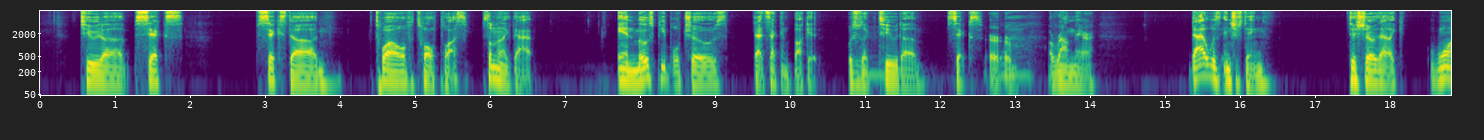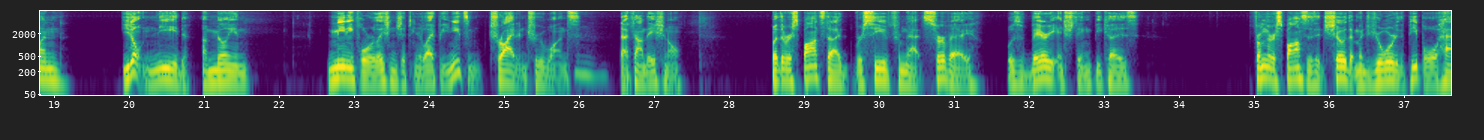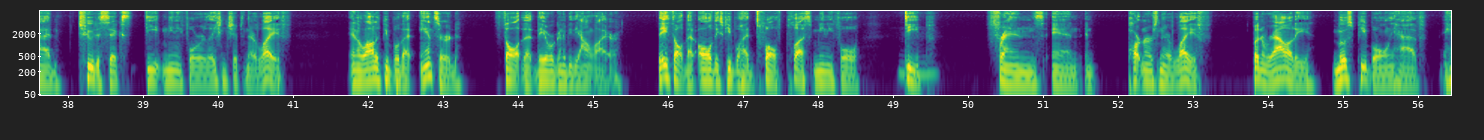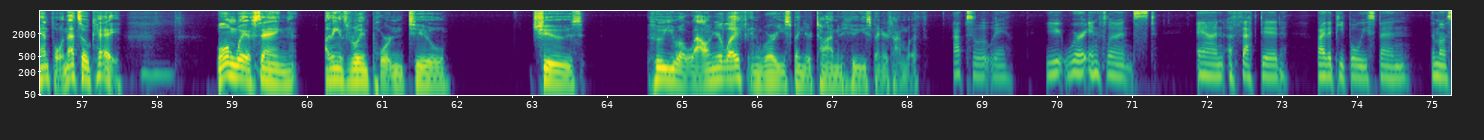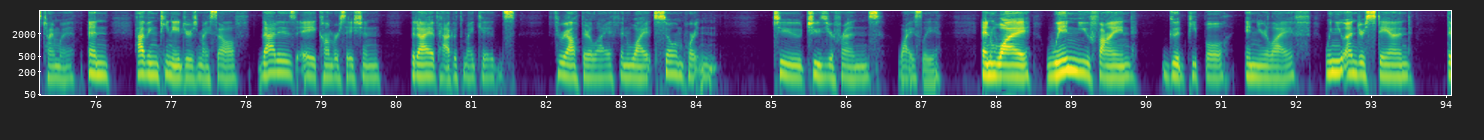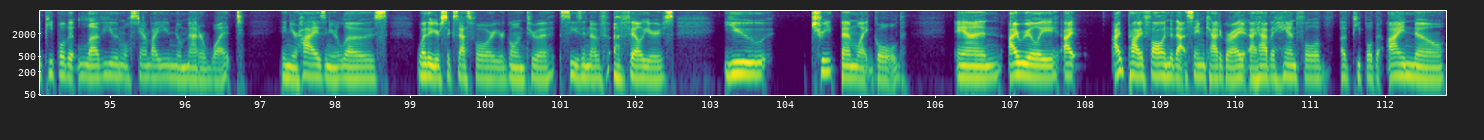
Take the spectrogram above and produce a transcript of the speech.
two to six, six to 12, 12 plus, something like that. And most people chose that second bucket, which was like mm. two to six or, wow. or around there. That was interesting to show that, like, one, you don't need a million meaningful relationships in your life, but you need some tried and true ones, mm. that foundational. But the response that I received from that survey was very interesting because from the responses, it showed that majority of the people had two to six deep, meaningful relationships in their life. And a lot of people that answered thought that they were going to be the outlier. They thought that all these people had 12 plus meaningful, deep mm-hmm. friends and, and partners in their life. But in reality, most people only have a handful, and that's okay. Mm-hmm. Long way of saying, I think it's really important to choose who you allow in your life and where you spend your time and who you spend your time with. Absolutely. You, we're influenced and affected by the people we spend the most time with. And having teenagers myself, that is a conversation that I have had with my kids throughout their life and why it's so important to choose your friends wisely. And why, when you find good people in your life, when you understand the people that love you and will stand by you no matter what in your highs and your lows, whether you're successful or you're going through a season of, of failures, you treat them like gold. And I really, I, I'd probably fall into that same category. I, I have a handful of, of people that I know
